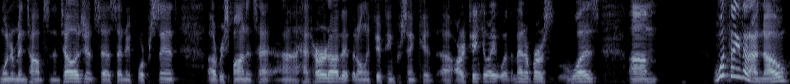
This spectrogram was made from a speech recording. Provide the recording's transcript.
Wunderman Thompson Intelligence says 74% of respondents ha- uh, had heard of it, but only 15% could uh, articulate what the metaverse was. Um, one thing that I know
